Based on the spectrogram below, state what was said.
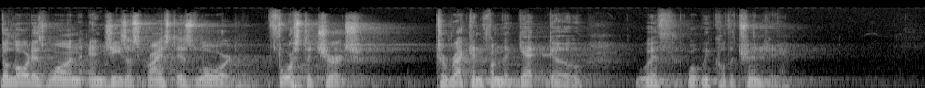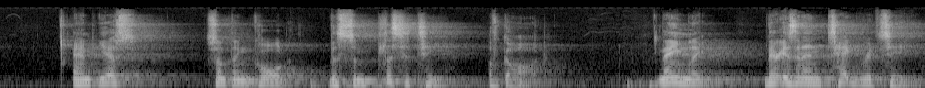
the Lord is one and Jesus Christ is Lord forced the church to reckon from the get go with what we call the Trinity. And yes, something called the simplicity of God. Namely, there is an integrity,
